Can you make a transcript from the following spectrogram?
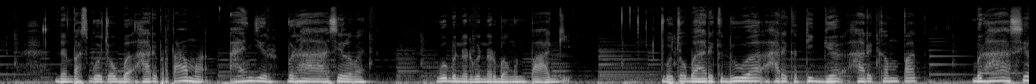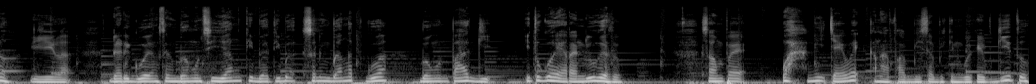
Dan pas gue coba hari pertama anjir berhasil man gue bener-bener bangun pagi. Gue coba hari kedua hari ketiga hari keempat berhasil. Gila. Dari gue yang sering bangun siang tiba-tiba sering banget gue bangun pagi. Itu gue heran juga tuh. Sampai wah nih cewek kenapa bisa bikin gue kayak begitu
